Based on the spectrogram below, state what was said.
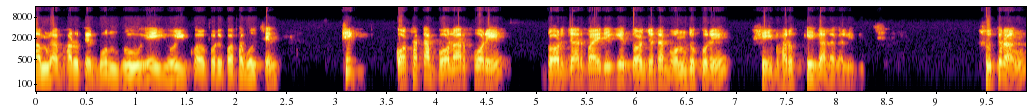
আমরা ভারতের বন্ধু, এই, ওই করে কথা বলছেন। ঠিক কথাটা বলার পরে দরজার বাইরে গিয়ে দরজাটা বন্ধ করে সেই ভারতকেই গালাগালি দিচ্ছে। সুতরাং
